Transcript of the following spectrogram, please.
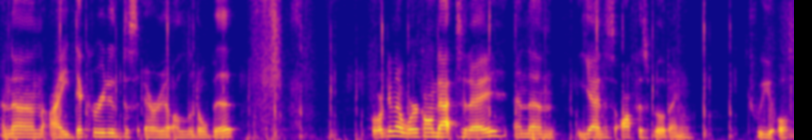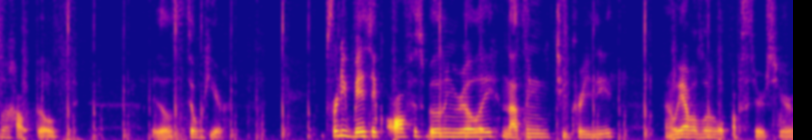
And then I decorated this area a little bit. We're to work on that today. And then, yeah, this office building we also have built is still here. Pretty basic office building, really. Nothing too crazy. And we have a little upstairs here.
